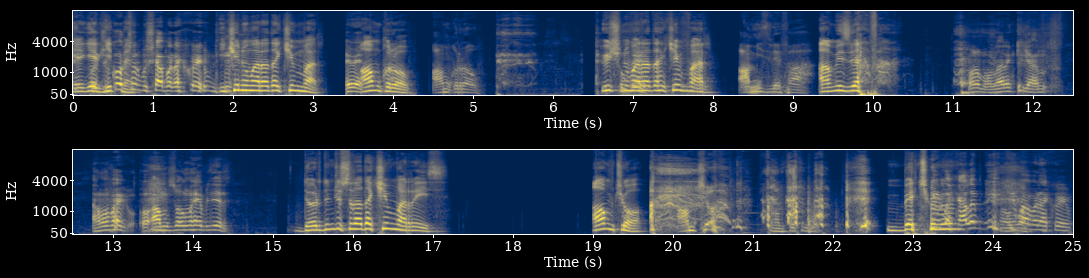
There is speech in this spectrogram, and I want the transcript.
Gel gel gitme. oturmuş amına koyayım İki numarada kim var? Evet. Amkrov. Amgrov Üç Çok iyi. numarada kim var? Amiz vefa Amiz ve Oğlum onlarınki yan Ama bak o amiz olmayabilir Dördüncü sırada kim var reis? Amço. Amço Bir Beço'nun bakalım kim amına koyayım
